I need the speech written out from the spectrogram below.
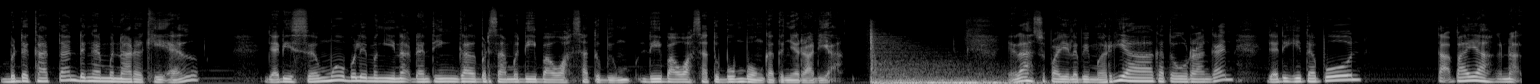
berdekatan dengan Menara KL. Jadi semua boleh menginap dan tinggal bersama di bawah satu di bawah satu bumbung katanya Radiah. Yalah supaya lebih meriah kata orang kan. Jadi kita pun tak payah nak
